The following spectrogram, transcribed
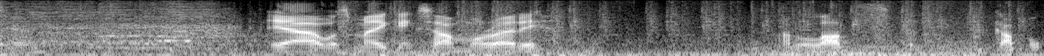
here. Yeah, I was making some already couple.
